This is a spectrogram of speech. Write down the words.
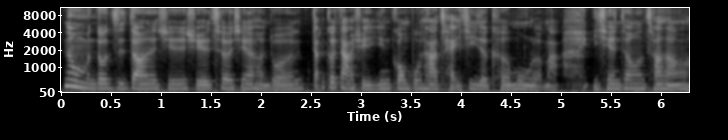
那我们都知道，呢，其实学测现在很多大各大学已经公布它采集的科目了嘛。以前常常常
